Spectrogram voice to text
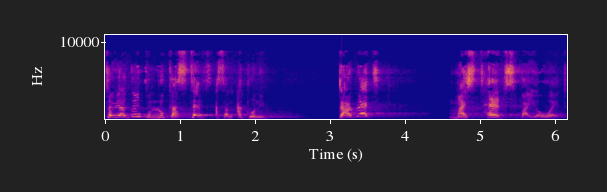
So we are going to look at steps as an acronym. Direct my steps by your word.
